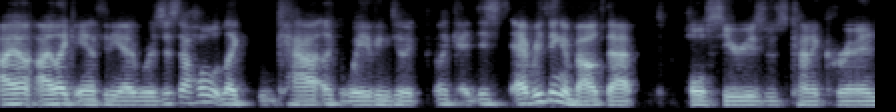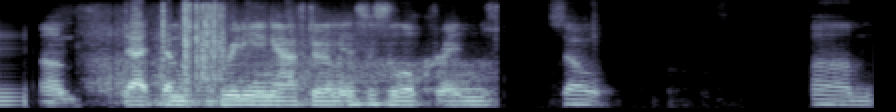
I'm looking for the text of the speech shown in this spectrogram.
I I like Anthony Edwards. Just that whole like cat like waving to the like just everything about that whole series was kind of cringe. Um, that them grittying after him, it's just a little cringe. So, um,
